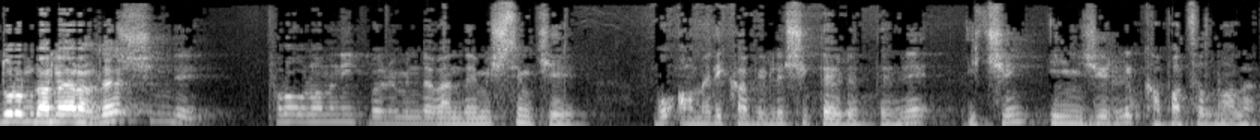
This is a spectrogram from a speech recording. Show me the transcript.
Durumdan herhalde Şimdi programın ilk bölümünde ben demiştim ki bu Amerika Birleşik Devletleri için incirlik kapatılmalı.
